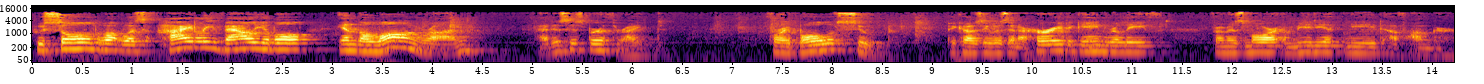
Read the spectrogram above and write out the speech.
who sold what was highly valuable in the long run, that is his birthright, for a bowl of soup because he was in a hurry to gain relief from his more immediate need of hunger.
